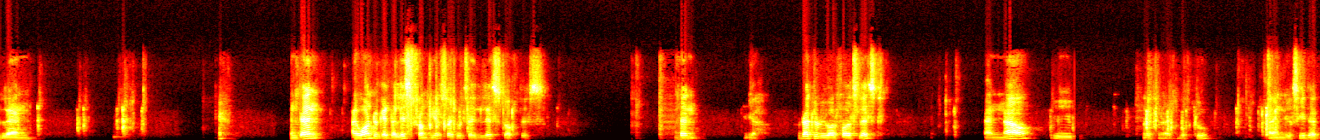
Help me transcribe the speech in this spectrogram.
len, and then I want to get the list from here, so I could say list of this. Then, yeah, that will be our first list. And now we let's write book two. And you see that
